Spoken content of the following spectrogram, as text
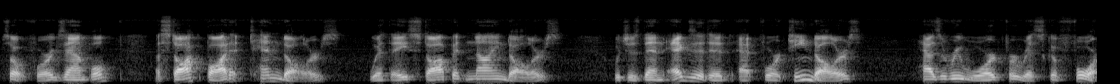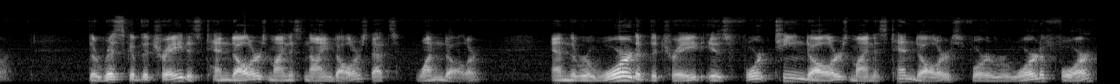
So, for example, a stock bought at $10 with a stop at $9, which is then exited at $14, has a reward for risk of 4. The risk of the trade is $10 minus $9, that's $1 and the reward of the trade is $14 minus $10 for a reward of 4.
